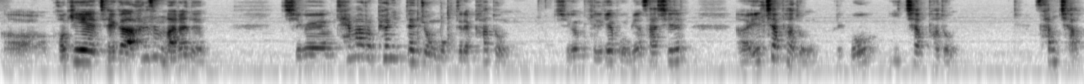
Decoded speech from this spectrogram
어, 거기에 제가 항상 말하는 지금 테마로 편입된 종목들의 파동 지금 길게 보면 사실 어, 1차 파동 그리고 2차 파동 3차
